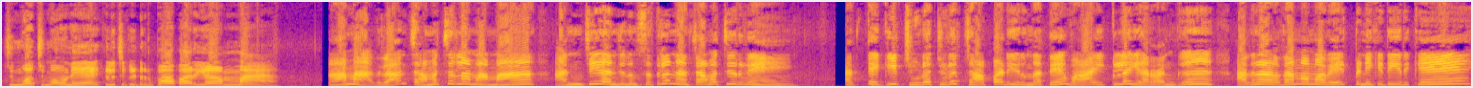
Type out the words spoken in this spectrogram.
சும்மா சும்மா உன்னையே கிழிச்சுக்கிட்டு இருப்பா பாரு அம்மா. ஆமா அதெல்லாம் சமைச்சிடலாம் மாமா. அஞ்சு அஞ்சு நிமிஷத்துல நான் சமைச்சிருவேன். அத்தைக்கு சுட சுட சாப்பாடு இருந்தாத்தே வாய்க்குள்ள இறங்கும். அதனாலதான் மாமா வெயிட் பண்ணிக்கிட்டு இருக்கேன்.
